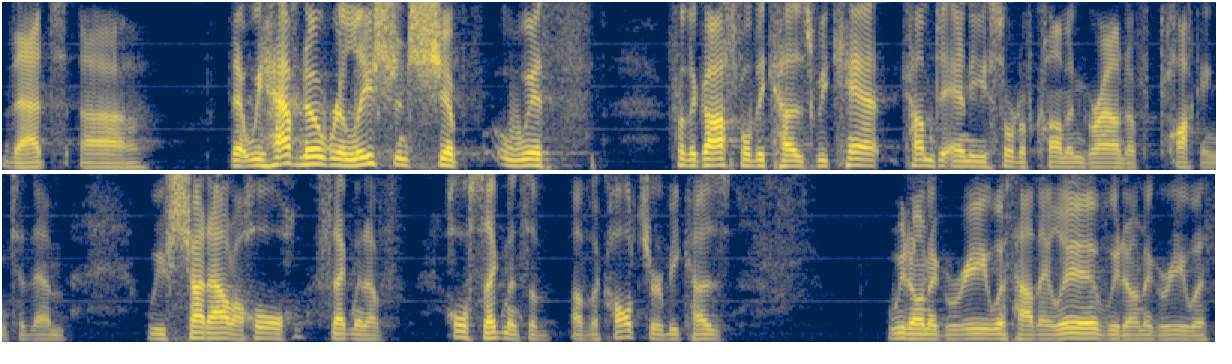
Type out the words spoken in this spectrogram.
that uh, that we have no relationship with for the gospel because we can't come to any sort of common ground of talking to them. We've shut out a whole segment of whole segments of, of the culture because we don't agree with how they live, we don't agree with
